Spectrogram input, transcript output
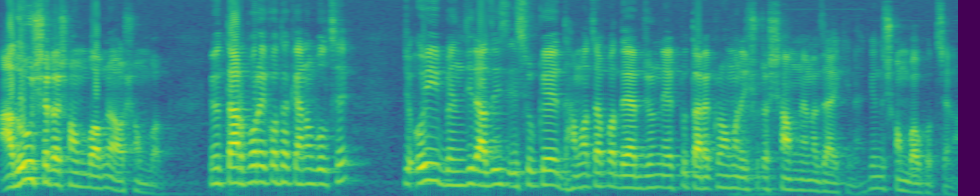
আদৌ সেটা সম্ভব নয় অসম্ভব। কিন্তু তারপরে কথা কেন বলছে? যে ওই বেনজির আজিজ ইস্যুকে ধামাচাপা দেওয়ার জন্য একটু তারেক রহমান ইস্যুটা সামনে আনা যায় কিনা, কিন্তু সম্ভব হচ্ছে না।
